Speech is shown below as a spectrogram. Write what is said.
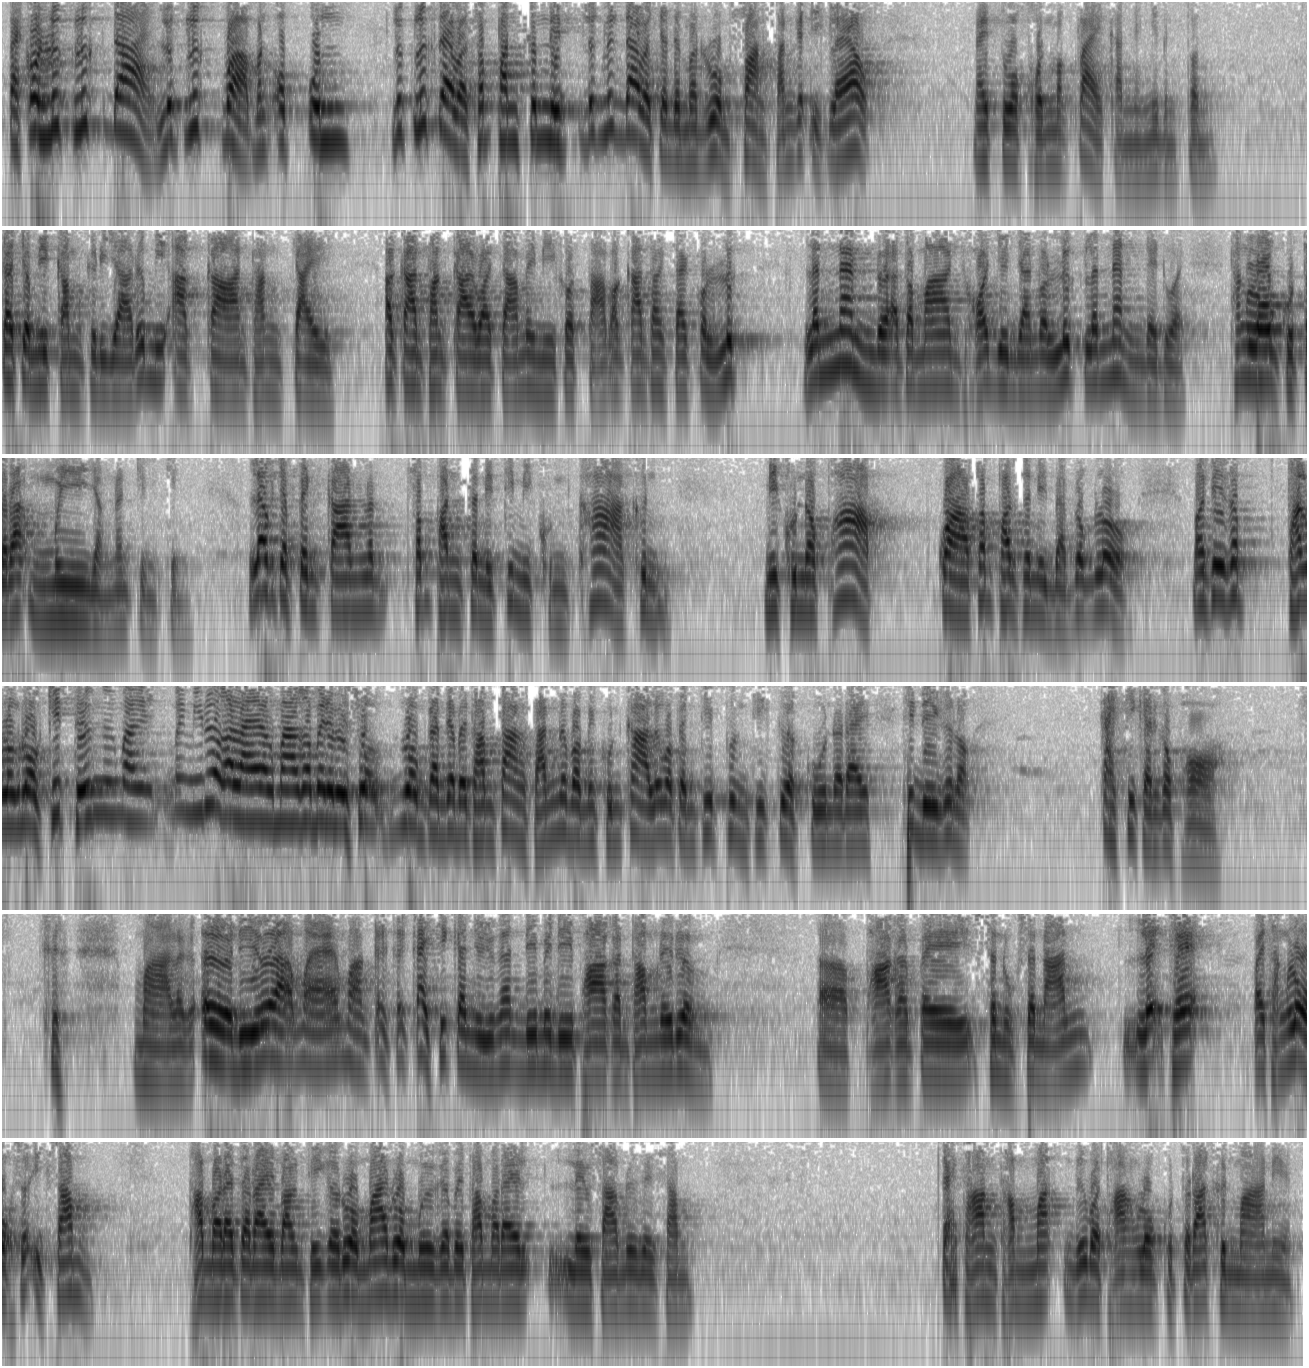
แต่ก็ลึกๆได้ ลึกๆว่ามันอบอุ่น ลึกๆได้ว่าสัมพันธ์สนิท ลึกๆได้ว่าจะได้มาร่วมสร้างสรรค์กันอีกแล้ว ในตัวคนมาใกล้กันอย่างนี้เป็นต้น ก็จะมีกรรมกิริยาหรือมีอาการทางใจ อาการทางกายวาจาไม่มีก็ตามอาการทางใจก็ลึก และแน่นโดยอาตมาขอยืนยันว่าลึกและแน่นได้ด้วย ทั้งโลกุตระมีอย่างนั้นจริง ๆ แล้วจะเป็นการสัมพันธ์สนิทที่มีคุณค่าขึ้น มีคุณภาพกว่าสัมพันธ์สนิทแบบโลกโลกบางทีทางโลกโลกคิดถึงมาไม่มีเรื่องอะไรออกมาก็ไม่ได้ไปร่วมกันจะไปทำสร้างสรรค์หรือว่าเป็นคุณค่าหรือว่าเป็นที่พึ่งที่เกื้อกูลอะไรที่ดีขึ้นหรอก ใกล้ชิดกันก็พอ มาแล้วก็เออ ดีแล้วแหมมาใกล้ชิดกันอยู่อย่างนั้น ดีไม่ดีพากันทำในเรื่องพากันไปสนุกสนานเละเทะไปทั้งโลกซะอีกซ้ำทำอะไรอะไรบางทีก็ร่วมไม้ร่วมมือกันไปทำอะไรเลวทรามด้วยซ้ำแต่ทางธรรมะหรือว่าทางโลกุตระขึ้นมาเนี่ย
